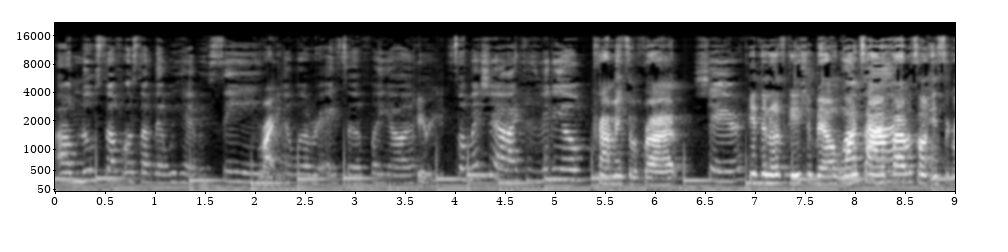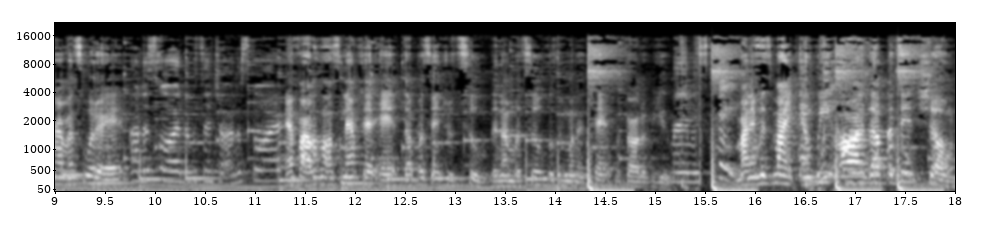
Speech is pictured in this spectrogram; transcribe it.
Um, new stuff or stuff that we haven't seen. Right. And we'll react to it for y'all. Period. So make sure y'all like this video, Comment, subscribe, share, hit the notification bell. One, One time. time. Follow us on Instagram and Twitter at underscore, the potential underscore. and follow us on Snapchat at the potential two, the number two, because we want to chat with all of you. My name is Kate. My name is Mike, and we are the potential.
